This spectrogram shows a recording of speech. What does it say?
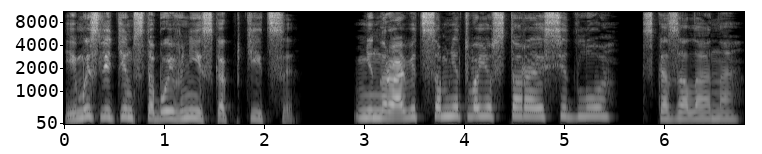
и мы слетим с тобой вниз, как птицы». «Не нравится мне твое старое седло», — сказала она.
